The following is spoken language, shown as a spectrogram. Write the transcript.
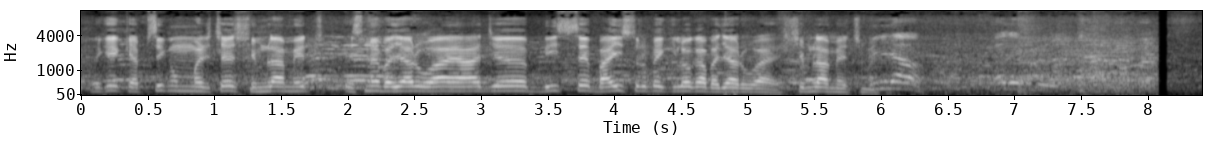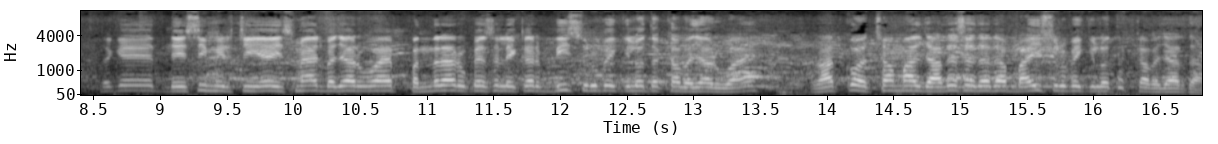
देखिए कैप्सिकम मिर्च है, शिमला मिर्च। इसमें बाज़ार हुआ है आज बीस से बाईस रुपए किलो का बाज़ार हुआ है, शिमला मिर्च में। देखिए, देसी मिर्ची है। इसमें आज बाज़ार हुआ है पंद्रह रुपये से लेकर बीस रुपये किलो तक का बाज़ार हुआ है। रात को अच्छा माल ज़्यादा से ज़्यादा बाईस रुपये किलो तक का बाज़ार था।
